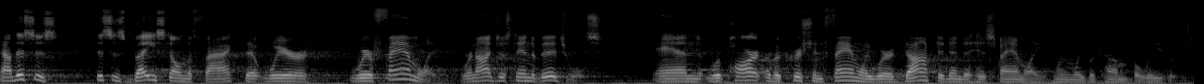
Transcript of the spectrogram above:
Now, this is, this is based on the fact that we're, we're family, we're not just individuals. And we're part of a Christian family. We're adopted into his family when we become believers.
